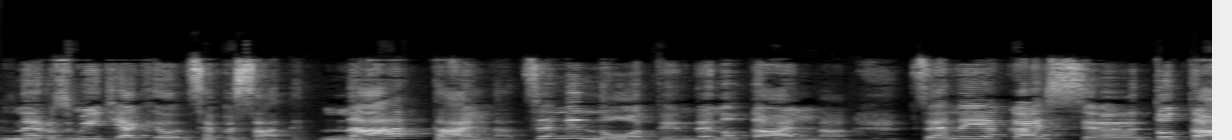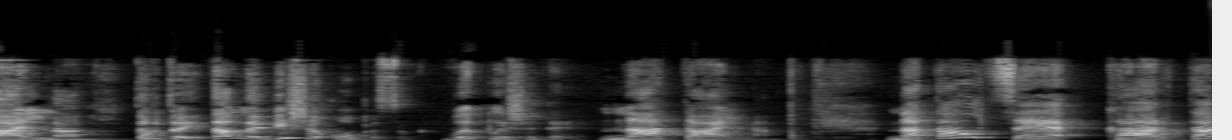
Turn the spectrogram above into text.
не розуміють, як це писати. Натальна це не ноти, не нотальна, це не якась е, тотальна. Тобто там найбільше описок. Ви пишете натальна. Натал це карта,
